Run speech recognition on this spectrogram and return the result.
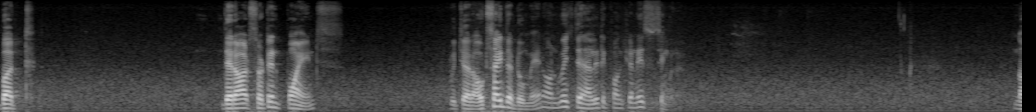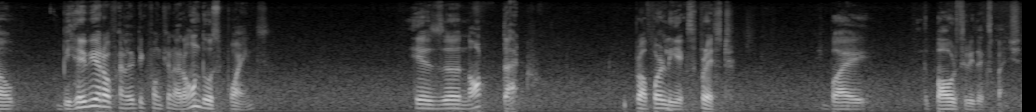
but there are certain points which are outside the domain on which the analytic function is singular. Now, behavior of analytic function around those points is uh, not that properly expressed by the power series expansion.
